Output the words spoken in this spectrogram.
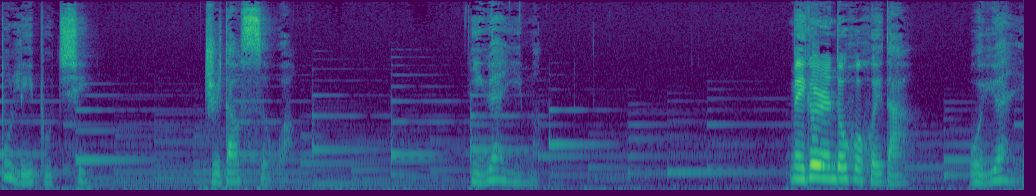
不离不弃，直到死亡。你愿意吗？每个人都会回答：“我愿意。”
